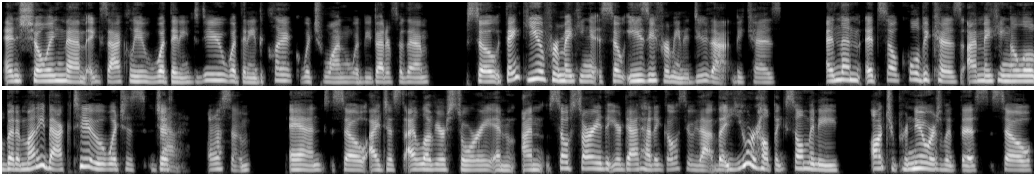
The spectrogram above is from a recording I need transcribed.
and showing them exactly what they need to do, what they need to click, which one would be better for them. So thank you for making it so easy for me to do that because and then it's so cool because I'm making a little bit of money back too, which is just yeah. awesome. And so I just, I love your story and I'm so sorry that your dad had to go through that, but you were helping so many entrepreneurs with this. So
